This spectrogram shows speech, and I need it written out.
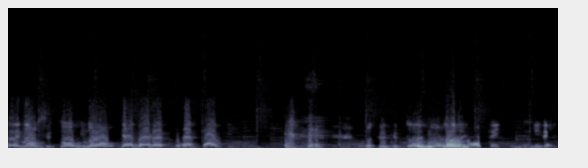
foi não, se tornou, que agora é pro resto da vida. você se tornou mãe recentemente,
